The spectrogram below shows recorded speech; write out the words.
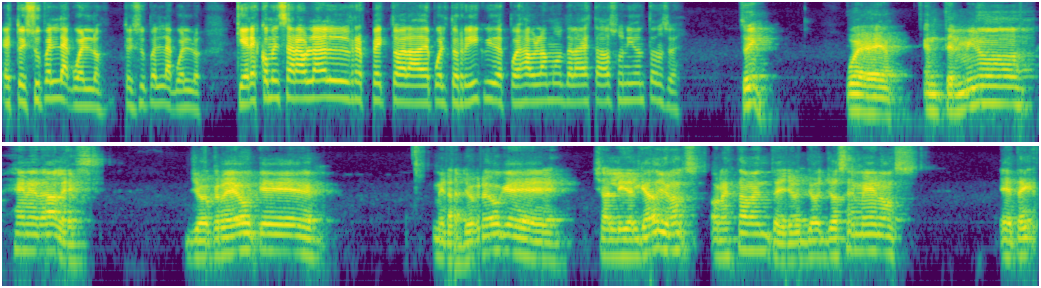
Estoy súper de acuerdo, estoy súper de acuerdo. ¿Quieres comenzar a hablar respecto a la de Puerto Rico y después hablamos de la de Estados Unidos entonces? Sí, pues en términos generales, yo creo que, mira, yo creo que Charlie Delgado, yo honestamente, yo, yo, yo sé menos, eh,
